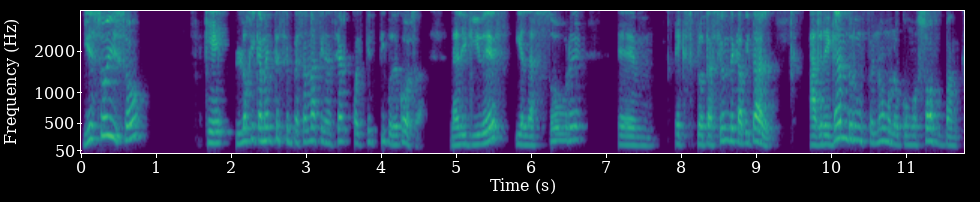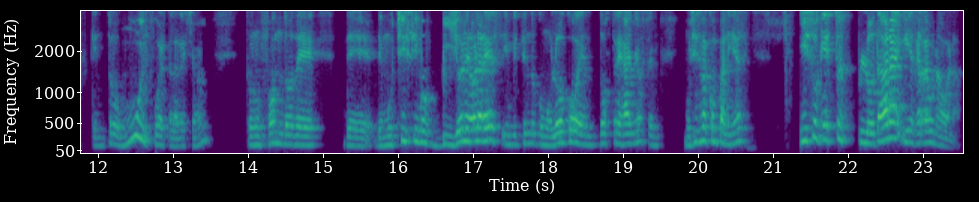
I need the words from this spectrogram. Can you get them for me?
Y eso hizo que lógicamente se empezaron a financiar cualquier tipo de cosa. La liquidez y la sobre em, explotación de capital, agregándole un fenómeno como SoftBank, que entró muy fuerte a la región, con un fondo de, de, de muchísimos billones de dólares, invirtiendo como loco en dos, tres años en muchísimas compañías, hizo que esto explotara y agarrara una ola.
